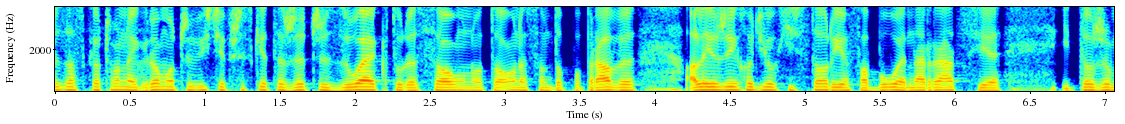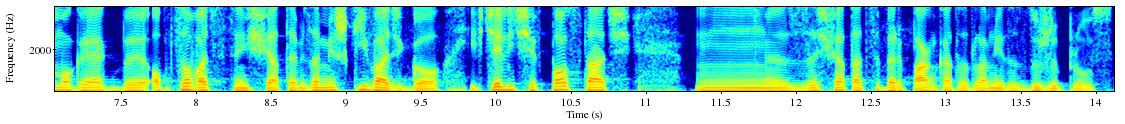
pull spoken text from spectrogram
zaskoczony grą. Oczywiście wszystkie te rzeczy złe, które są, no to one są do poprawy, ale jeżeli chodzi o historię, fabułę, narrację i to, że mogę jakby obcować z tym światem, zamieszkiwać go i wcielić się w postać mm, ze świata Cyberpunka, to dla mnie to jest duży plus.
